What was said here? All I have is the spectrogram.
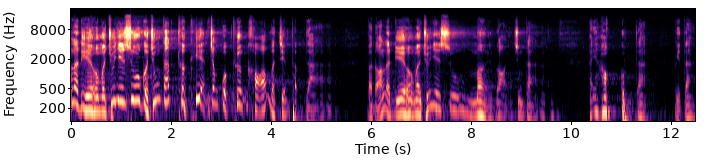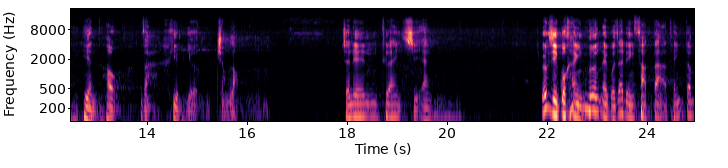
là điều mà Chúa Giêsu của chúng ta thực hiện trong cuộc thương khó và trên thập giá. Và đó là điều mà Chúa Giêsu mời gọi chúng ta. Hãy học cùng ta vì ta hiền hậu và khiêm nhường trong lòng. Cho nên thưa anh chị em, ước gì cuộc hành hương này của gia đình phạt tạ thánh tâm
